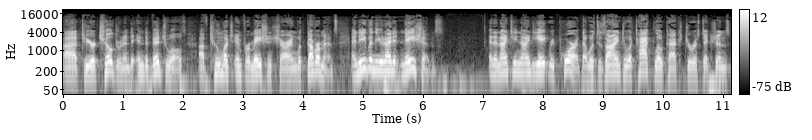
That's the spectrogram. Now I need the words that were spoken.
uh, to your children and to individuals of too much information sharing with governments. And even the United Nations, in a 1998 report that was designed to attack low tax jurisdictions,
